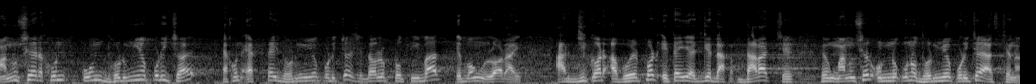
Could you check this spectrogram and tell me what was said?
মানুষের এখন কোন ধর্মীয় পরিচয় এখন একটাই ধর্মীয় পরিচয়, সেটা হলো প্রতিবাদ এবং লড়াই। আরজিকর আবহের পর এটাই আজকে দাঁড়াচ্ছে এবং মানুষের অন্য কোনো ধর্মীয় পরিচয় আসছে না।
